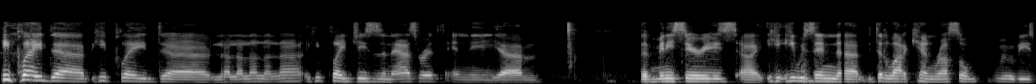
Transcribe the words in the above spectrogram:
He played uh, he played uh, la, la, la, la, la. he played Jesus of Nazareth in the um, the miniseries. Uh, he, he was in uh, did a lot of Ken Russell movies.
